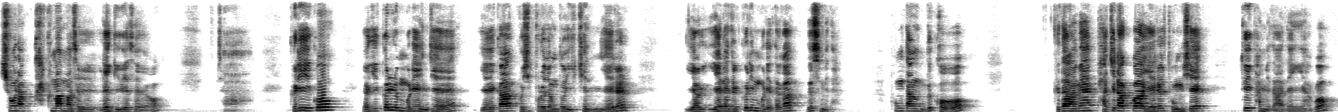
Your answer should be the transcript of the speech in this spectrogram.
시원하고 깔끔한 맛을 내기 위해서요. 자, 그리고 여기 끓는 물에 이제 얘가 90% 정도 익힌 얘를 여- 얘네들 끓인 물에다가 넣습니다. 퐁당 넣고 그 다음에 바지락과 얘를 동시에 투입합니다. 냉이하고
